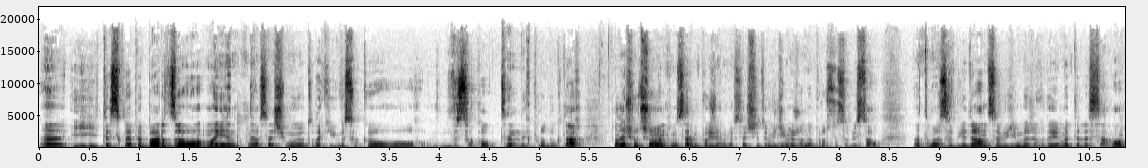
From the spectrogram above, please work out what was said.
E, I te sklepy bardzo majętne, w sensie mówię o takich wysoko, wysokocennych produktach, one się utrzymują na tym samym poziomie, w sensie to widzimy, że one po prostu sobie są. Natomiast w Biedronce widzimy, że wydajemy tyle samo,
